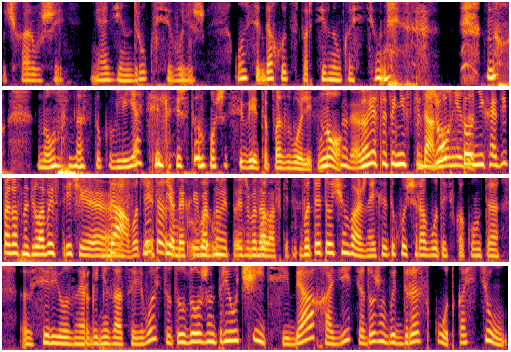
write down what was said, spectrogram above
очень хороший, у меня один друг всего лишь. Он всегда ходит в спортивном костюме. но, но он настолько влиятельный, что он может себе это позволить. Но, ну да, но если ты не Стив да, Джобс, не... то не ходи, пожалуйста, на деловые встречи э, да, в, вот это, в хедах и в одной и той же водолазке. Вот, вот это очень важно. Если ты хочешь работать в каком-то э, серьезной организации или в офисе, то ты должен приучить себя ходить, у тебя должен быть дресс-код, костюм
